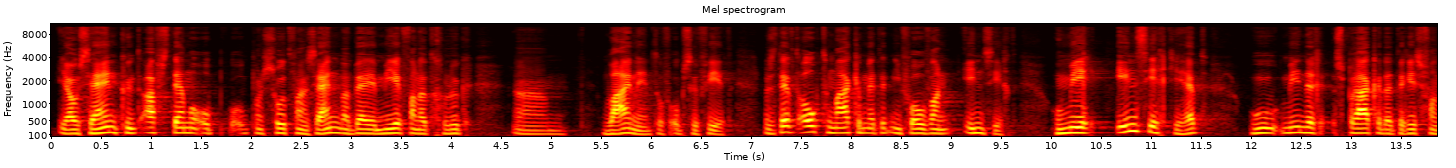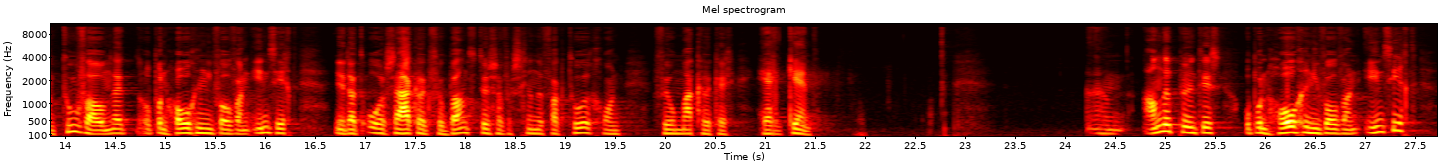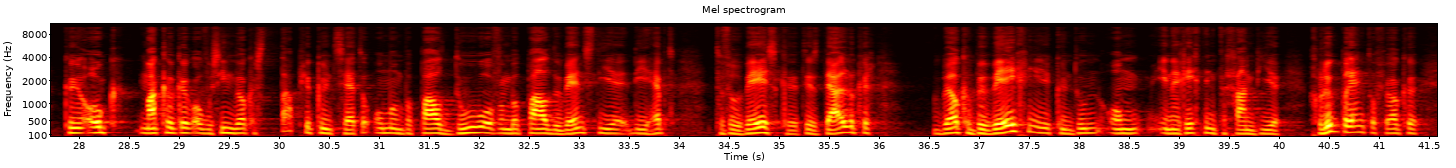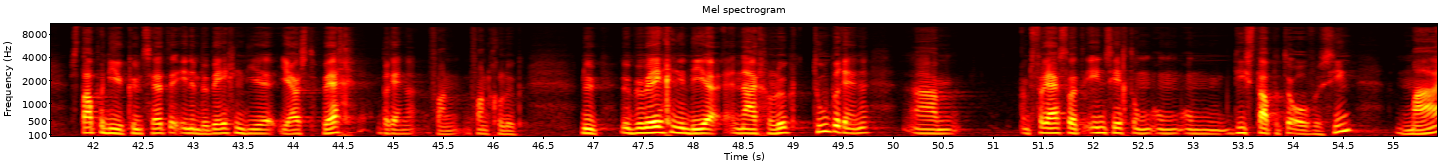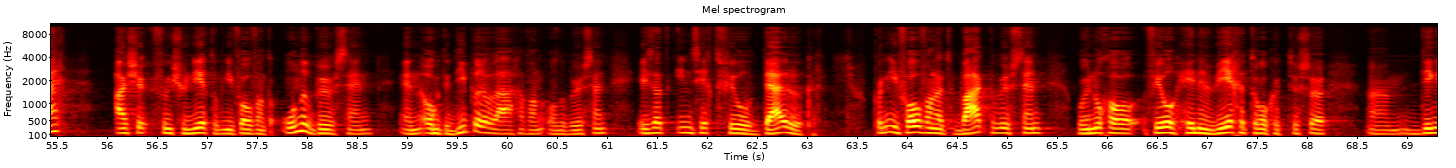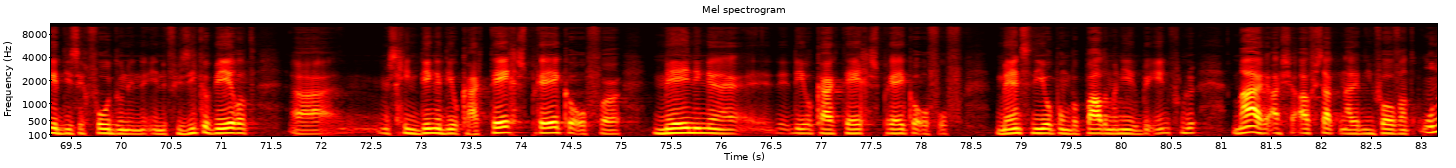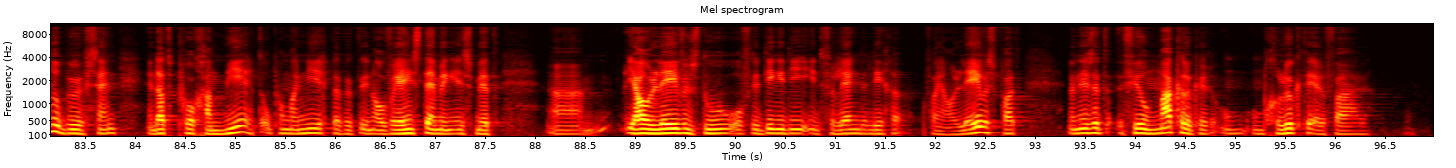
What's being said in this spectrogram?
jouw zijn kunt afstemmen op, op een soort van zijn waarbij je meer van het geluk um, waarneemt of observeert. Dus het heeft ook te maken met het niveau van inzicht. Hoe meer inzicht je hebt, hoe minder sprake dat er is van toeval, omdat op een hoger niveau van inzicht je dat oorzakelijk verband tussen verschillende factoren gewoon veel makkelijker herkent. Een ander punt is, op een hoger niveau van inzicht kun je ook makkelijker overzien welke stap je kunt zetten om een bepaald doel of een bepaalde wens die je, die je hebt te verwezenlijken. Het is duidelijker welke bewegingen je kunt doen om in een richting te gaan die je geluk brengt of welke stappen die je kunt zetten in een beweging die je juist wegbrengen van, van geluk. Nu, de bewegingen die je naar geluk toebrengen, um, het vereist wat inzicht om, om, om die stappen te overzien, maar als je functioneert op het niveau van het onderbewustzijn en ook de diepere lagen van het onderbewustzijn, is dat inzicht veel duidelijker. Op het niveau van het waakbewustzijn word je nogal veel heen en weer getrokken tussen um, dingen die zich voordoen in de, in de fysieke wereld, uh, misschien dingen die elkaar tegenspreken of uh, meningen die elkaar tegenspreken of, of mensen die je op een bepaalde manier beïnvloeden. Maar als je afzakt naar het niveau van het onderbewustzijn en dat programmeert op een manier dat het in overeenstemming is met uh, jouw levensdoel of de dingen die in het verlengde liggen van jouw levenspad, dan is het veel makkelijker om, om geluk te ervaren.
